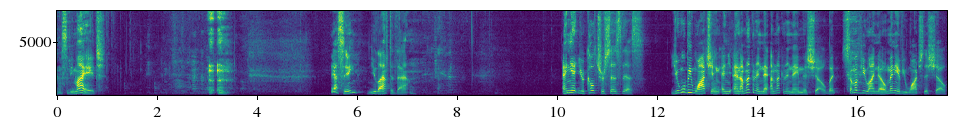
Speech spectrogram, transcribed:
wants to be my age. yeah, see, you laughed at that. And yet, your culture says this you will be watching, and, and I'm not going to I'm not to name this show, but some of you I know, many of you watch this show,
